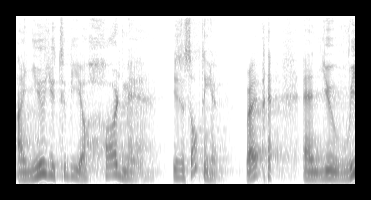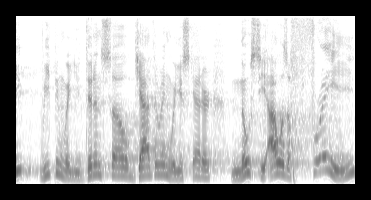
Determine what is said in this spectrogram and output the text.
I knew you to be a hard man. He's insulting him, right? and you reap, reaping where you didn't sow, gathering where you scattered no seed. I was afraid,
